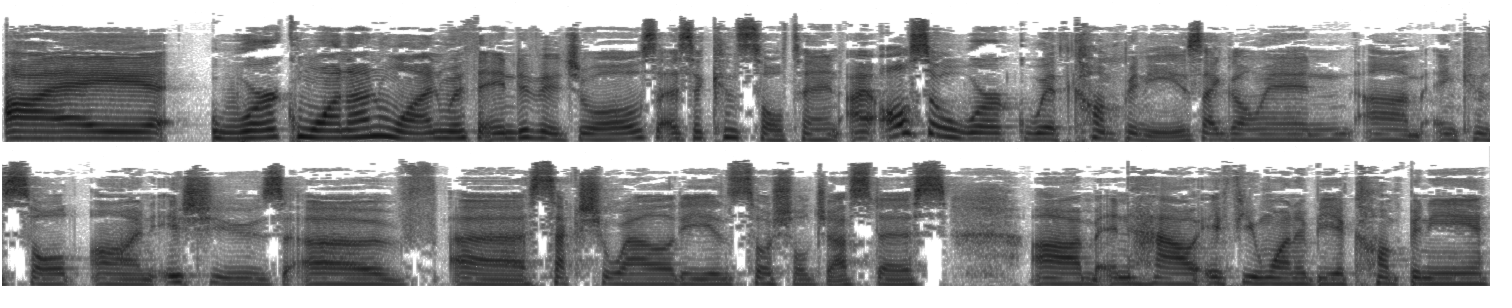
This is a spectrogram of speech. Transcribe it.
I work one on one with individuals as a consultant. I also work with companies. I go in um, and consult on issues of uh, sexuality and social justice, um, and how if you want to be a company.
